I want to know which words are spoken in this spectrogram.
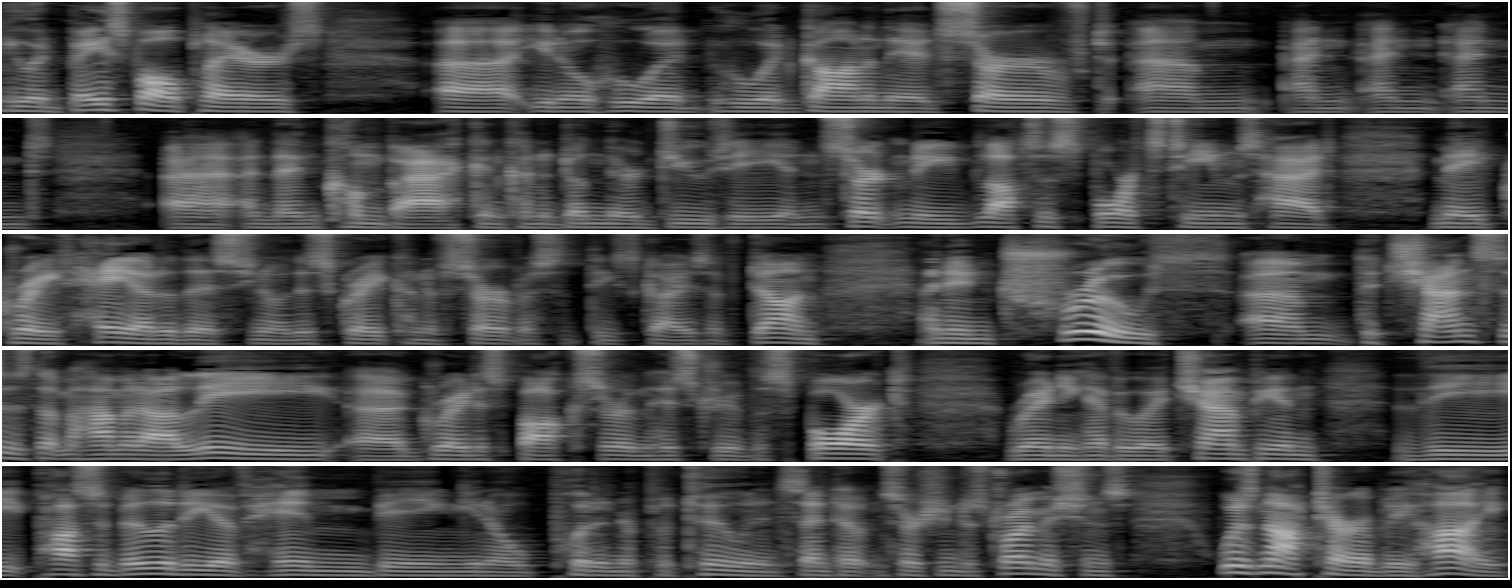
you had baseball players, uh, you know, who had who had gone and they had served um, and and and uh, and then come back and kind of done their duty. And certainly lots of sports teams had made great hay out of this, you know, this great kind of service that these guys have done. And in truth, um, the chances that Muhammad Ali, uh, greatest boxer in the history of the sport, reigning heavyweight champion, the possibility of him being, you know, put in a platoon and sent out in search and destroy missions was not terribly high.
